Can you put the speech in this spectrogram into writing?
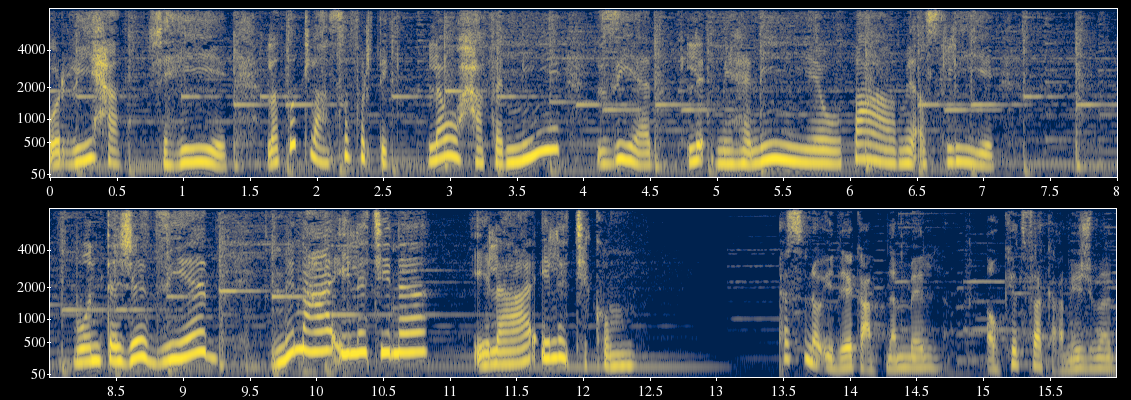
والريحة شهية. لتطلع سفرتك لوحة فنية زياد لقمة هنية وطعمة أصلية. منتجات زياد من عائلتنا. إلى عائلتكم. تحس إنه إيديك عم تنمل أو كتفك عم يجمد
